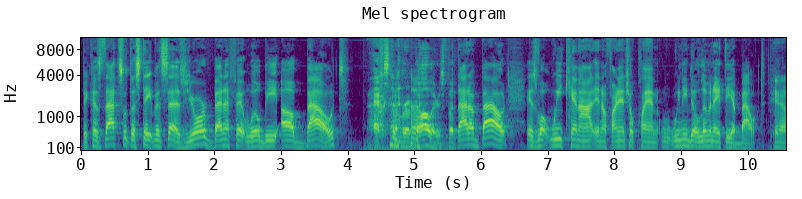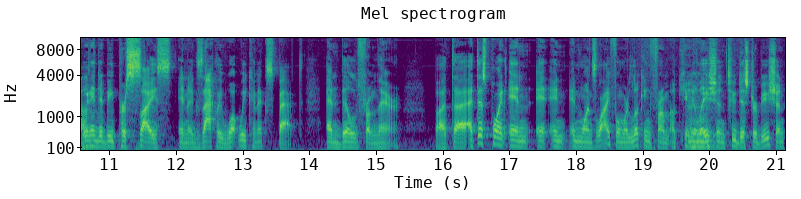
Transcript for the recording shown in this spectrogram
because that's what the statement says. Your benefit will be about X number of dollars. But that about is what we cannot, in a financial plan, we need to eliminate the about. Yeah. We need to be precise in exactly what we can expect and build from there. But uh, at this point in, in, in one's life, when we're looking from accumulation mm-hmm. to distribution,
